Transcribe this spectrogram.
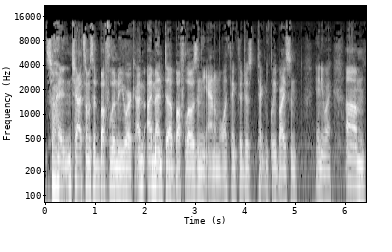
sorry, in chat, someone said Buffalo, New York. I, I meant uh, buffalo as in the animal. I think they're just technically bison. Anyway, um,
